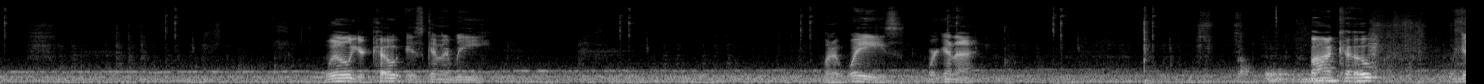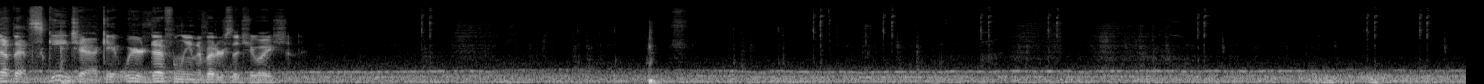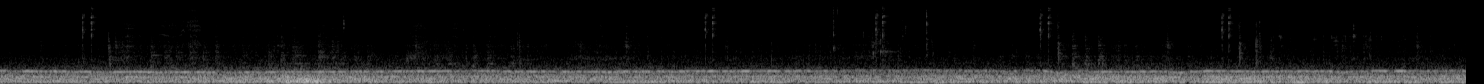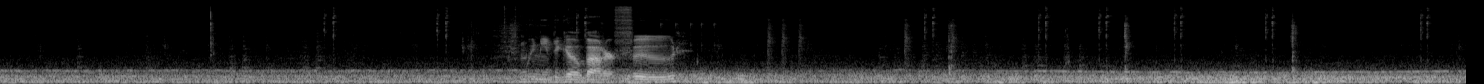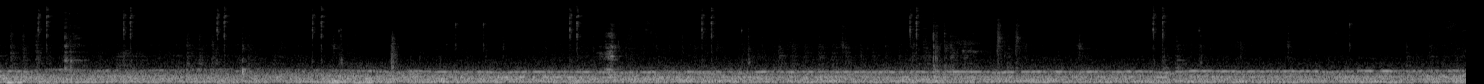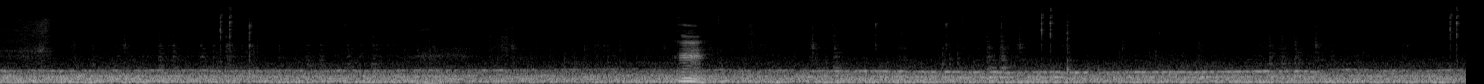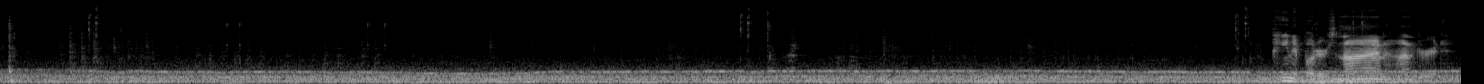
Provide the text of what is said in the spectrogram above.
Will, your coat is gonna be what it weighs. We're gonna buy coat. We got that ski jacket. We're definitely in a better situation. We need to go about our food. Hmm. Peanut butter's 900.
